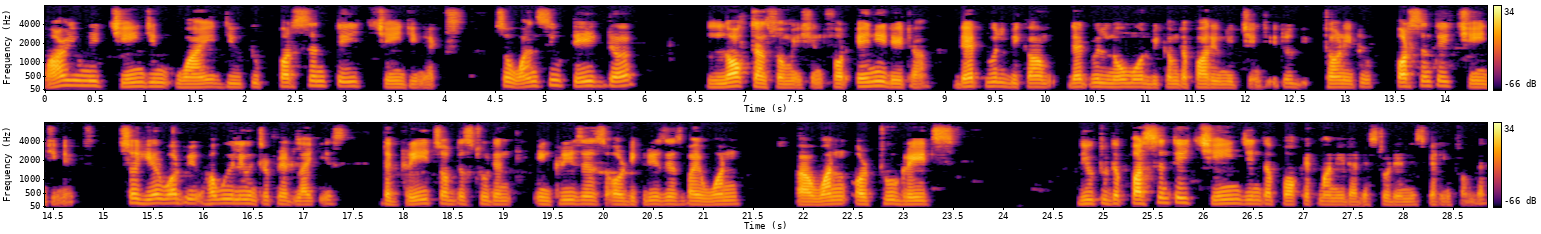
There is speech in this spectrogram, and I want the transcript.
per unit change in y due to percentage change in x. So once you take the log transformation for any data that will become that will no more become the per unit change. It will be turn into percentage change in x so here what we how will you interpret like is the grades of the student increases or decreases by one uh, one or two grades due to the percentage change in the pocket money that the student is getting from the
